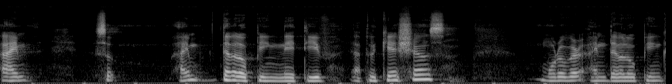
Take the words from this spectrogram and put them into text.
I'm so I'm developing native applications. Moreover, I'm developing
